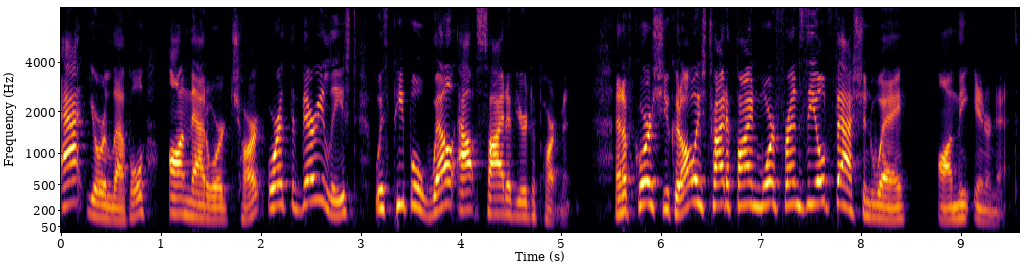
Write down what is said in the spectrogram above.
at your level on that org chart, or at the very least, with people well outside of your department. And of course, you could always try to find more friends the old fashioned way on the internet.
